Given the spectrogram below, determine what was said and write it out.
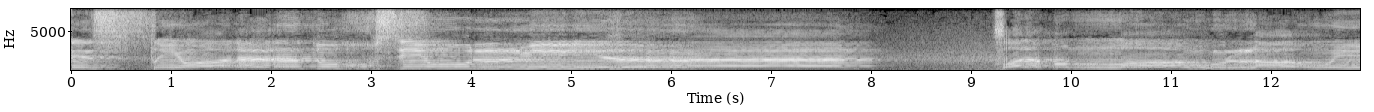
بالقسط ولا تخسروا الميزان. صدق الله العظيم.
